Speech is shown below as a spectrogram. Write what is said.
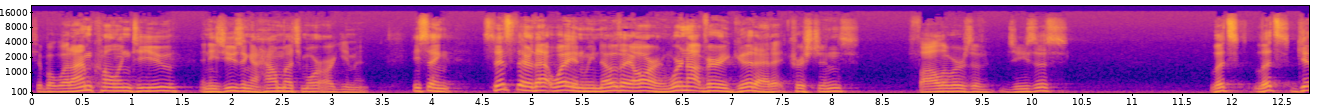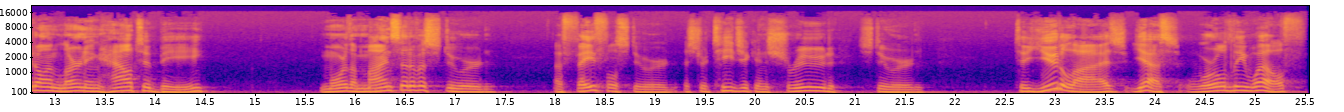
He said, but what I'm calling to you, and he's using a how much more argument. He's saying, since they're that way, and we know they are, and we're not very good at it, Christians, followers of Jesus, let's, let's get on learning how to be more the mindset of a steward, a faithful steward, a strategic and shrewd steward, to utilize, yes, worldly wealth,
